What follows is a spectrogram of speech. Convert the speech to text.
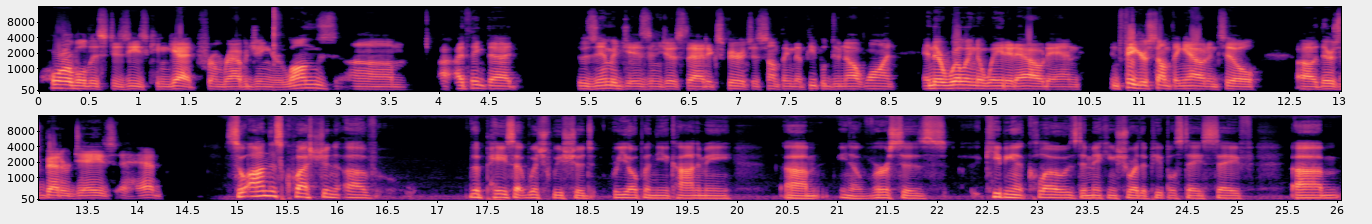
horrible this disease can get from ravaging your lungs. Um, I think that those images and just that experience is something that people do not want, and they're willing to wait it out and and figure something out until uh, there's better days ahead. So, on this question of the pace at which we should reopen the economy, um, you know, versus keeping it closed and making sure that people stay safe. Um,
